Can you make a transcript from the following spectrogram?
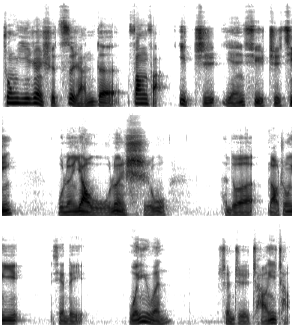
中医认识自然的方法一直延续至今，无论药物，无论食物，很多老中医先得闻一闻，甚至尝一尝。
